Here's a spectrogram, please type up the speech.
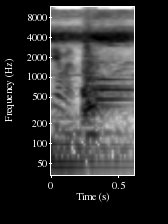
干嘛？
